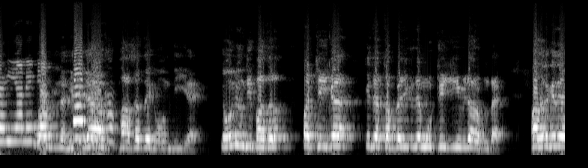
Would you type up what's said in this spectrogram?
ਰਹੀਆਂ ਨੇ ਨਹੀਂ ਲਿਆ ਫਸਲ ਤੇ ਹੁੰਦੀ ਹੈ। ਕਿਉਂ ਨਹੀਂ ਹੁੰਦੀ ਫਸਲ? ਪਰ ਠੀਕ ਹੈ ਕਿਤੇ ਥੱਬੇ 'ਚ ਕਿਤੇ ਮੁੱਠੀ ਜ਼ਿਮੀਦਾਰ ਹੁੰਦਾ ਹੈ। ਫਸਲ ਕਿਤੇ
